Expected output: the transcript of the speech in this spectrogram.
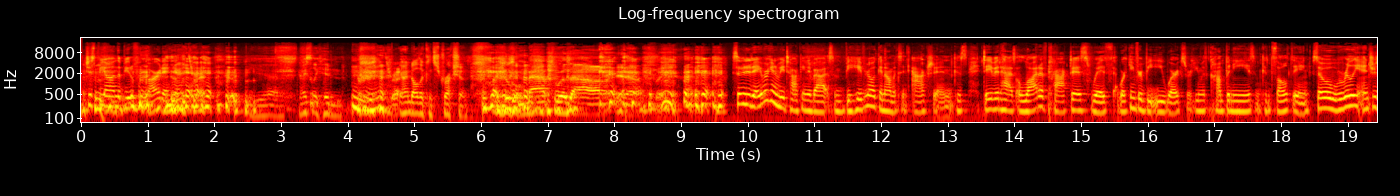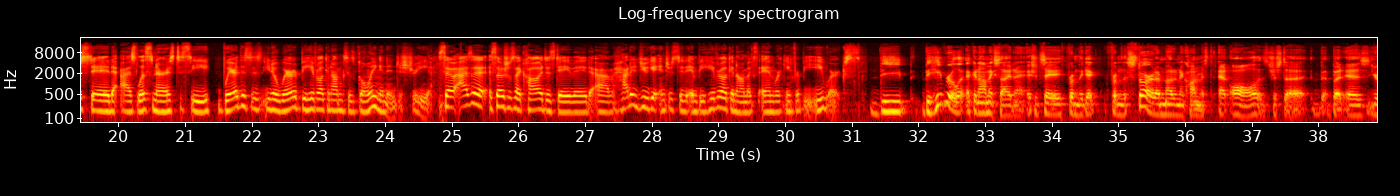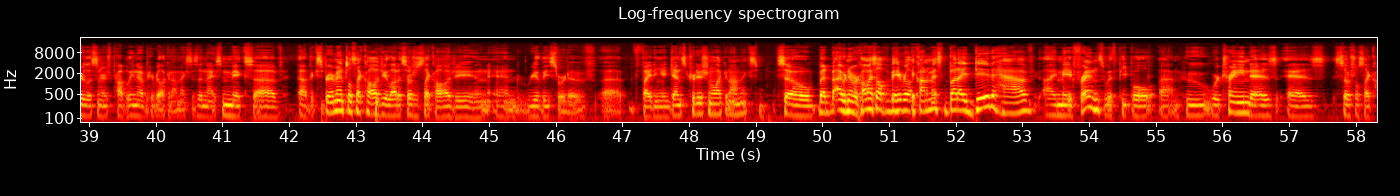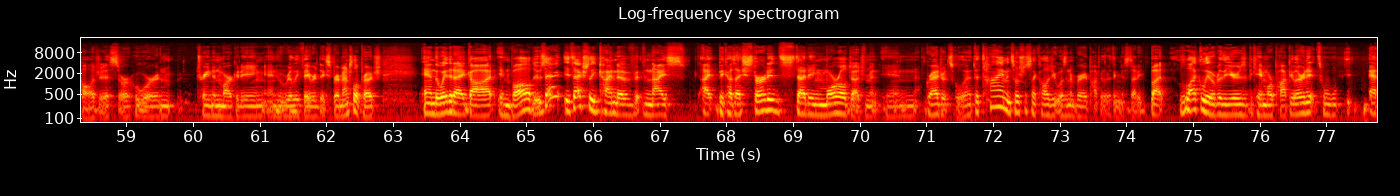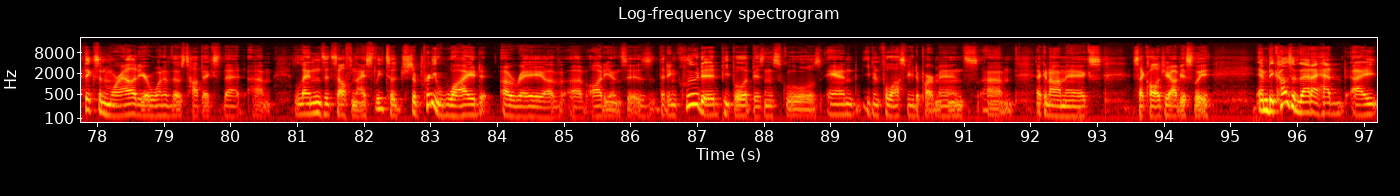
Just beyond the beautiful garden. Yes, nicely hidden Mm-hmm. right. behind all the construction. My Google Maps was out. You know, it's like- So today we're going to be talking about some behavioral economics in action because David has a lot of practice with working for BE Works, working with companies and consulting. So we're really interested as listeners to see where this is, you know, where behavioral economics is going in industry. So as a social psychologist, David, um, how did you get interested in behavioral economics and working for BE Works? the behavioral economic side, and I should say from the get from the start, I'm not an economist at all. It's just a, but as your listeners probably know, behavioral economics is a nice mix of of experimental psychology, a lot of social psychology, and and really sort of uh, fighting against traditional economics. So, but I would never call myself a behavioral economist. But I did have I made friends with people um, who were trained as as social psychologists or who were in, trained in marketing and who really mm-hmm. favored the experimental approach. And the way that I got involved, it was a- it's actually kind of nice I, because I started studying moral judgment in graduate school. And at the time in social psychology, it wasn't a very popular thing to study. But luckily, over the years, it became more popular. And it's ethics and morality are one of those topics that um, lends itself nicely to just a pretty wide array of, of audiences that included people at business schools and even philosophy departments, um, economics, psychology, obviously. And because of that, I had I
